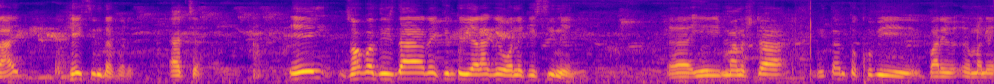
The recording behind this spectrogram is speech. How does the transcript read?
যায় সেই চিন্তা করে। আচ্ছা এই জগদীশ দারে কিন্তু এর আগে অনেকেই আহ, এই মানুষটা নিতান্ত খুবই পারে মানে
